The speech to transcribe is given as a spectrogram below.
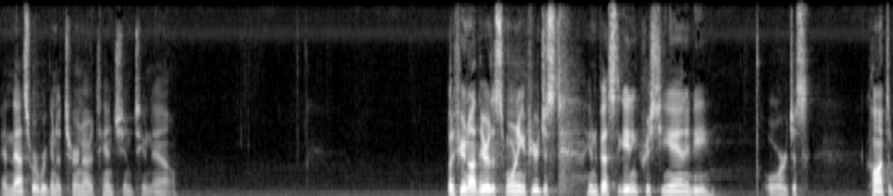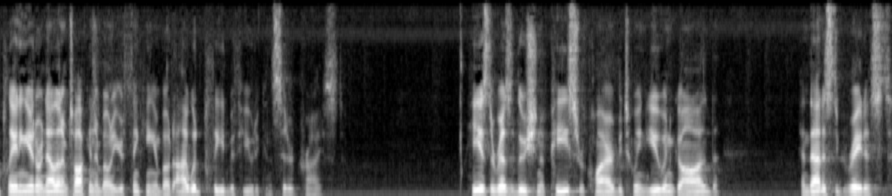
And that's where we're going to turn our attention to now. But if you're not there this morning, if you're just investigating Christianity or just contemplating it, or now that I'm talking about it, you're thinking about it, I would plead with you to consider Christ. He is the resolution of peace required between you and God, and that is the greatest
